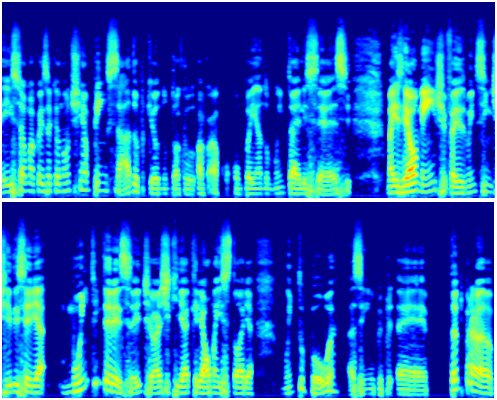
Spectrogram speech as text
isso é uma coisa que eu não tinha pensado, porque eu não estou acompanhando muito a LCS, mas realmente faz muito sentido e seria muito interessante. Eu acho que ia criar uma história muito boa, assim, é, tanto para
